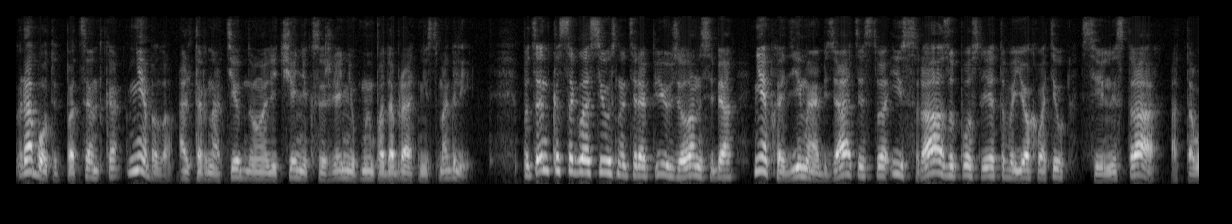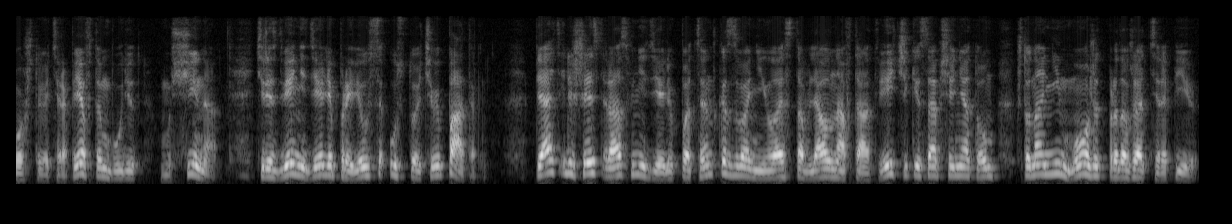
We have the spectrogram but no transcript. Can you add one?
работать пациентка, не было. Альтернативного лечения, к сожалению, мы подобрать не смогли. Пациентка согласилась на терапию, взяла на себя необходимые обязательства, и сразу после этого ее охватил сильный страх от того, что ее терапевтом будет мужчина. Через две недели проявился устойчивый паттерн. Пять или шесть раз в неделю пациентка звонила и оставляла на автоответчике сообщение о том, что она не может продолжать терапию,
